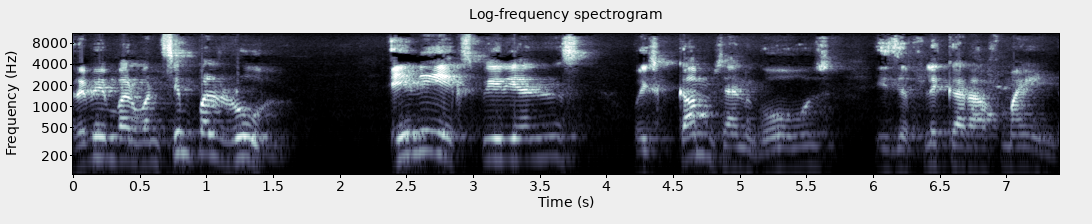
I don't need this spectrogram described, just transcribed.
Remember one simple rule. Any experience which comes and goes is a flicker of mind.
